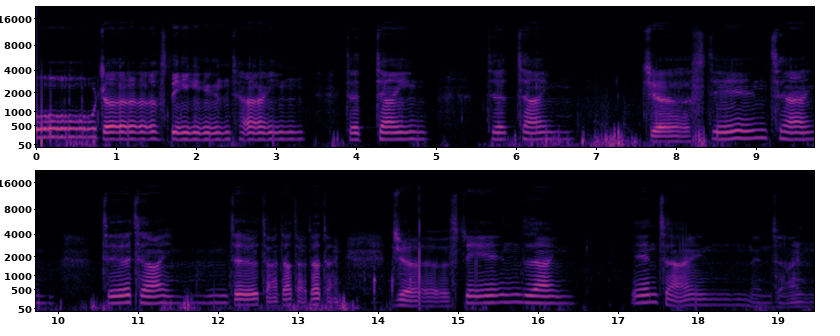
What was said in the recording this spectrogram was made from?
Just in time, to time, to time, just in time, to time, to time, to time, to time, just in time, in time, in time.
